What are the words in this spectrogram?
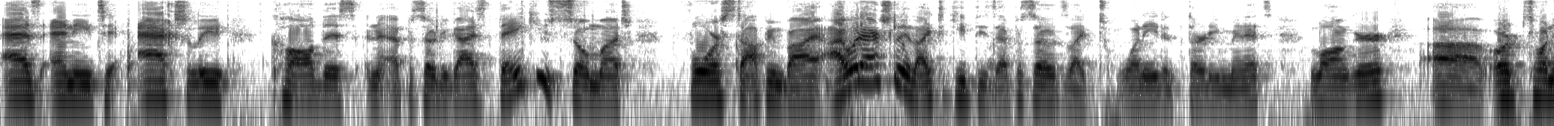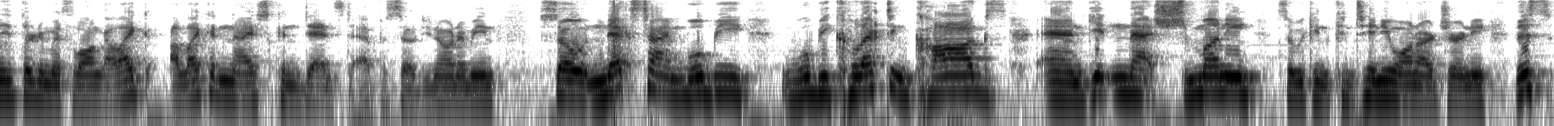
as any to actually call this an episode, you guys. Thank you so much for stopping by. I would actually like to keep these episodes like 20 to 30 minutes longer, uh, or 20 30 minutes long. I like I like a nice condensed episode. You know what I mean? So next time we'll be we'll be collecting cogs and getting that shmoney so we can continue on our journey. This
